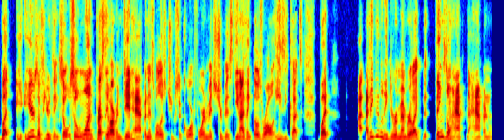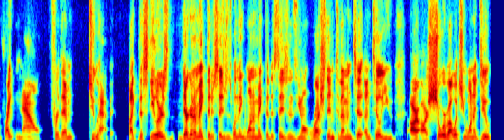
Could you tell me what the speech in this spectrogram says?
but here's a few things. So, so one, Pressley Harvin did happen as well as Chuks Okorafor and Mitch Trubisky, and I think those were all easy cuts. But I, I think people need to remember, like, that things don't have to happen right now for them to happen. Like the Steelers, they're going to make the decisions when they want to make the decisions. You don't rush into them until until you are are sure about what you want to do.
